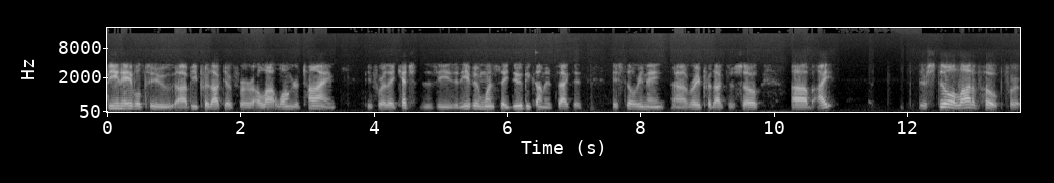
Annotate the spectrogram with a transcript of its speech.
being able to uh, be productive for a lot longer time before they catch the disease, and even once they do become infected, they still remain uh, very productive. So, um, I there's still a lot of hope for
